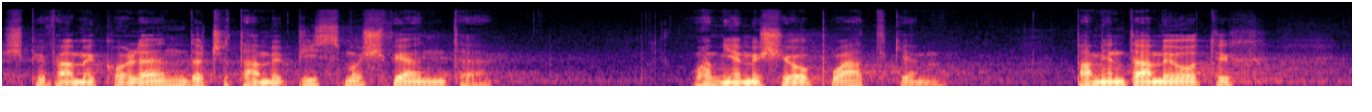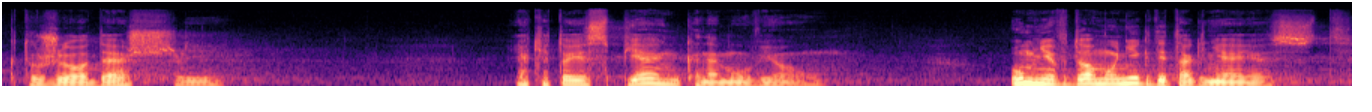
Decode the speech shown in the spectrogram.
śpiewamy kolędę, czytamy Pismo Święte, łamiemy się opłatkiem, pamiętamy o tych, którzy odeszli. Jakie to jest piękne, mówią. U mnie w domu nigdy tak nie jest.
